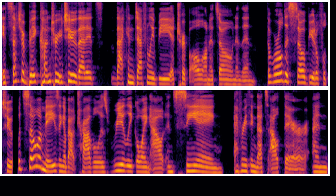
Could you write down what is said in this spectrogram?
it's such a big country too that it's, that can definitely be a trip all on its own. And then the world is so beautiful too. What's so amazing about travel is really going out and seeing everything that's out there and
